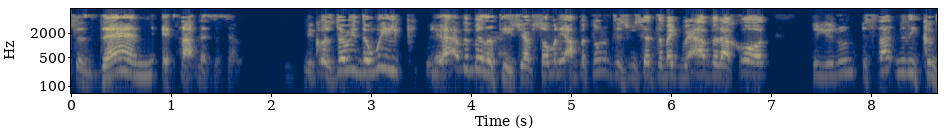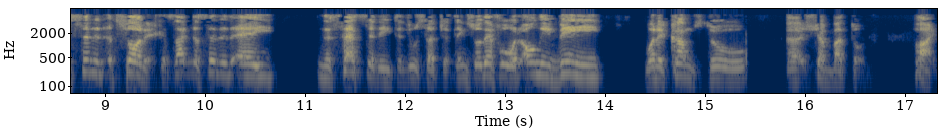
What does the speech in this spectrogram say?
says, then it's not necessary. Because during the week, you have abilities, you have so many opportunities, we said, to make berachot, so you don't, it's not really considered a tzorich. It's not considered a necessity to do such a thing. So therefore, it would only be when it comes to uh, Shabbaton. Fine.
